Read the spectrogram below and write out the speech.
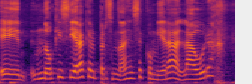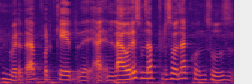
Eh, no quisiera que el personaje se comiera a Laura, ¿verdad? Porque eh, Laura es una persona con sus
